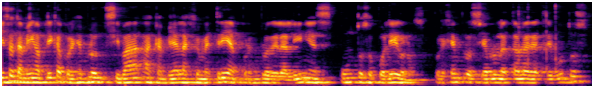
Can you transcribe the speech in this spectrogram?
esto también aplica, por ejemplo, si va a cambiar la geometría, por ejemplo, de las líneas, puntos o polígonos. Por ejemplo, si abro la tabla de atributos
